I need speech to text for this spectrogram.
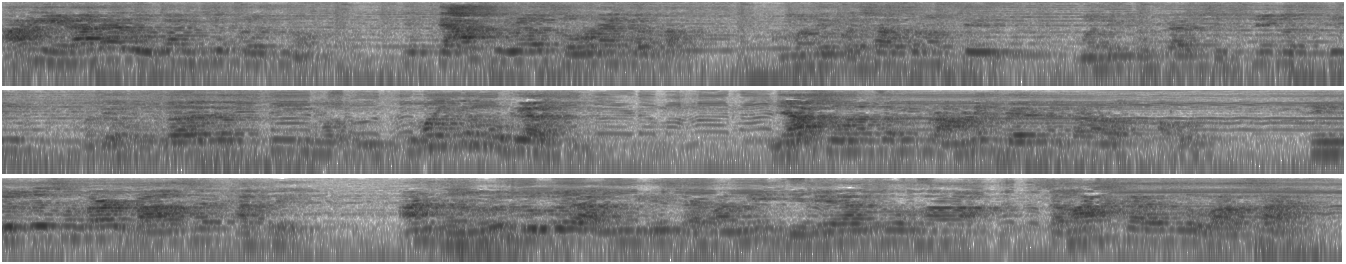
आणि येणाऱ्या लोकांचे प्रश्न हे त्याच वेळेला सोडवण्याकरता मध्ये प्रशासन असेल मध्ये कुठल्या शैक्षणिक असतील मध्ये रोजगाराचे असतील मग किंवा इतर कुठल्या असतील या सोडण्याचा मी प्रामाणिक प्रयत्न करणार आहोत हिंदुत्व सम्राट बाळासाहेब ठाकरे आणि धर्मवीर दुर्गय आनंदगिरी साहेबांनी दिलेला जो हा समाजकारण जो वारसा आहे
